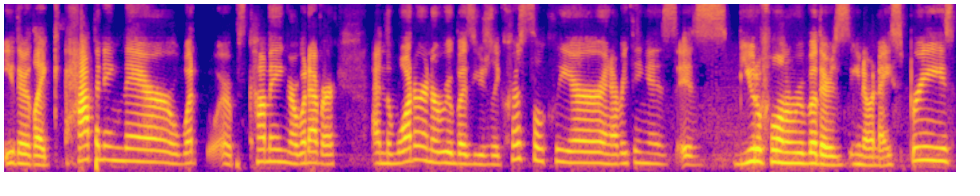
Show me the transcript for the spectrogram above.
either like happening there or what or it was coming or whatever and the water in Aruba is usually crystal clear and everything is is beautiful in Aruba. There's, you know, a nice breeze.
